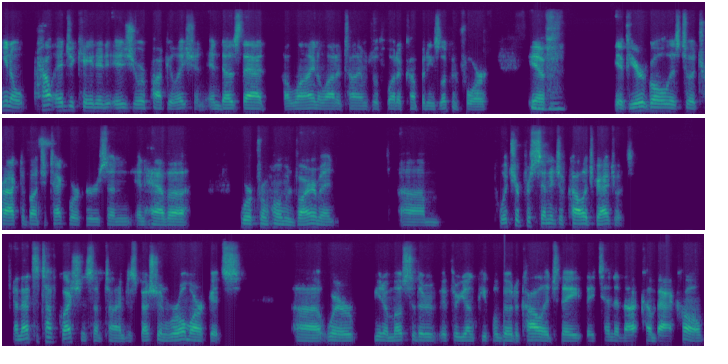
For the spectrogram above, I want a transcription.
you know, how educated is your population and does that align a lot of times with what a company's looking for? If, mm-hmm. if your goal is to attract a bunch of tech workers and, and have a work from home environment, um, what's your percentage of college graduates? and that's a tough question sometimes, especially in rural markets uh, where you know most of their if their young people go to college, they they tend to not come back home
